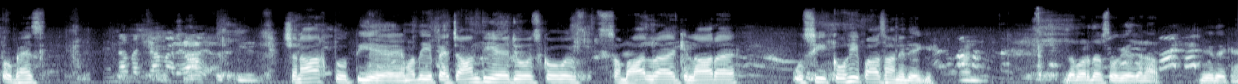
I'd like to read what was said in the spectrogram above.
तो भैंस शनाख्त होती है मतलब ये पहचानती है जो इसको संभाल रहा है, खिला रहा है, उसी को ही पास आने देगी। हाँ ज़बरदस्त हो गया जनाब, ये देखें।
